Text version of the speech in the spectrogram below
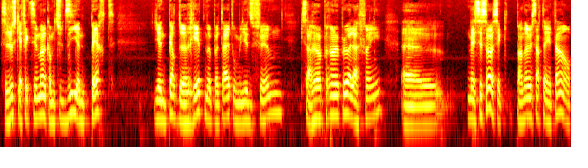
C'est juste qu'effectivement, comme tu le dis, il y a une perte. Il y a une perte de rythme peut-être au milieu du film, qui ça reprend un peu à la fin. Euh, mais c'est ça, c'est que pendant un certain temps,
